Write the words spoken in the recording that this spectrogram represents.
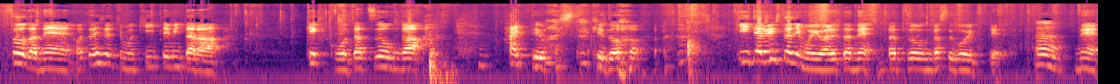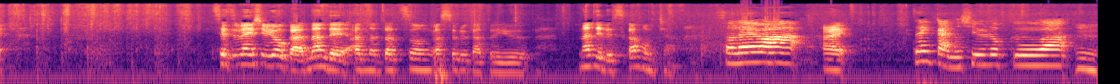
そうだね、私たちも聞いてみたら、結構雑音が 入ってましたけど、聞いてる人にも言われたね、雑音がすごいって。うんね説明しようか。なんであんな雑音がするかという。なんでですか、本ちゃん。それははい。前回の収録はうん。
